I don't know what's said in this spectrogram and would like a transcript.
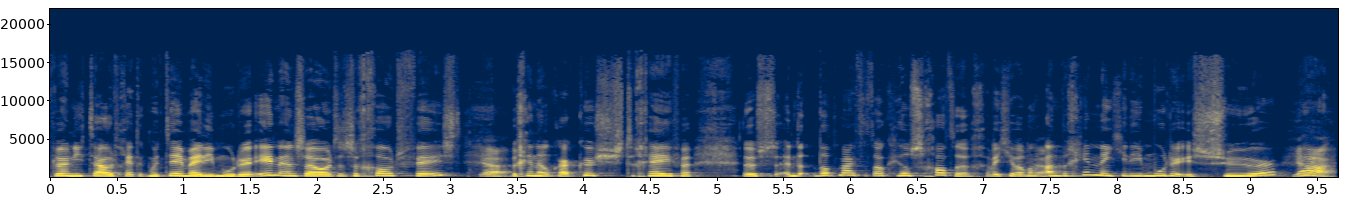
Pleunitouw treedt ook meteen bij die moeder in en zo. Het is een groot feest. Ja. beginnen elkaar kusjes te geven. Dus, en dat, maakt het ook heel schattig. Weet je wel, want Ja. aan het begin denk je, die moeder is zuur. Ja.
